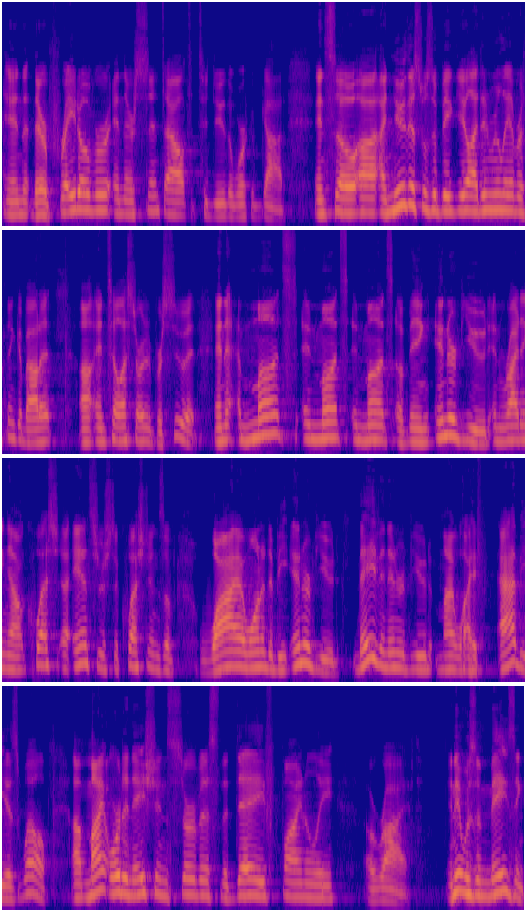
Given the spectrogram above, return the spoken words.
and they're prayed over and they're sent out to do the work of God. And so uh, I knew this was a big deal. I didn't really ever think about it uh, until I started to pursue it. And months and months and months of being interviewed and writing out quest- uh, answers to questions of why I wanted to be interviewed. They even interviewed my wife, Abby, as well. Uh, my ordination service, the day finally arrived. And it was amazing.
